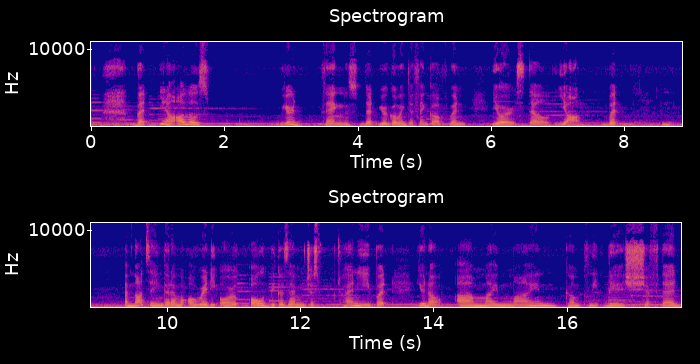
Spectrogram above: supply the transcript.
but you know, all those weird things that you're going to think of when you're still young. But I'm not saying that I'm already old because I'm just 20, but you know, um, my mind completely shifted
